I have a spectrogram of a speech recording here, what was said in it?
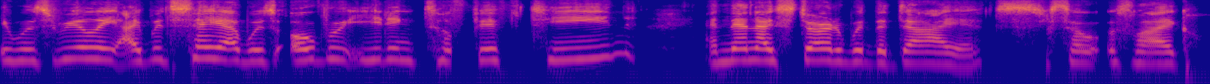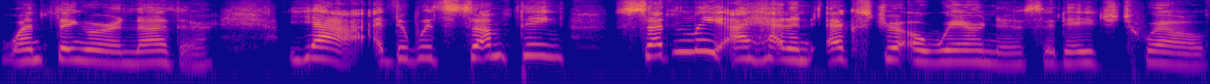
It was really i would say i was overeating till 15 and then i started with the diets. So it was like one thing or another. Yeah there was something suddenly i had an extra awareness at age 12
